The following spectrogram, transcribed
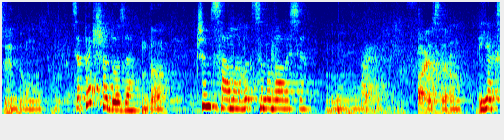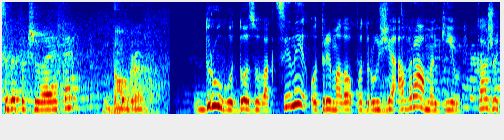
Свідомо там. Це перша доза. Да. Чим саме вакцинувалися? Файзером. Як себе почуваєте? Добре. Другу дозу вакцини отримало подружжя Авраменків. Кажуть,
